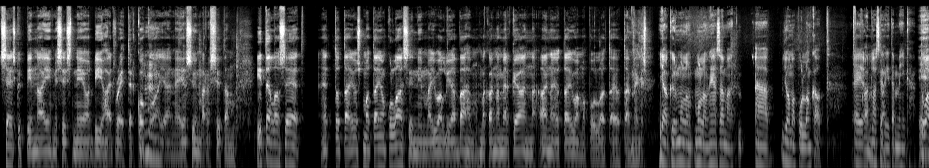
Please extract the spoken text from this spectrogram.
70 pinnaa ihmisistä niin on dehydrated koko mm-hmm. ajan, mm. ne ei edes ymmärrä sitä, mutta itsellä on se, että et tota, jos mä otan jonkun lasin, niin mä juon liian vähän, mutta mä kannan melkein aina, aina jotain juomapulloa tai jotain meikäs. Joo, kyllä mulla on, mulla on ihan sama, että ää, juomapullon kautta. Ei Kannattaa. lasi riitä mihinkään. Tuo,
